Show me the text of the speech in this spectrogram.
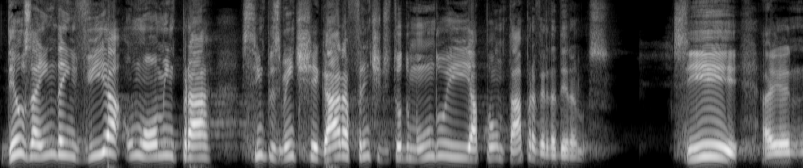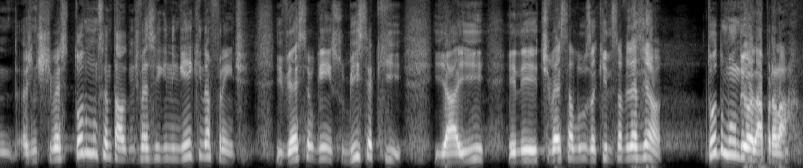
Deus ainda envia um homem para simplesmente chegar à frente de todo mundo e apontar para a verdadeira luz. Se a, a, gente tivesse todo mundo sentado, não tivesse ninguém aqui na frente, e viesse alguém, subisse aqui, e aí ele tivesse a luz aqui, ele só fizesse assim, ó, todo mundo ia olhar para lá.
